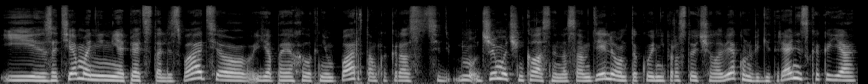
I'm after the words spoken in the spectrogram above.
и затем они меня опять стали звать. э, Я поехала к ним в бар, там как раз... сид- Ну, Джим очень классный, на самом деле, он такой непростой человек, он вегетарианец, как и я.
